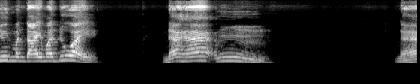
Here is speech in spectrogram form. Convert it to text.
ยื่นบันไดมาด้วย นะฮะ อืม นะ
